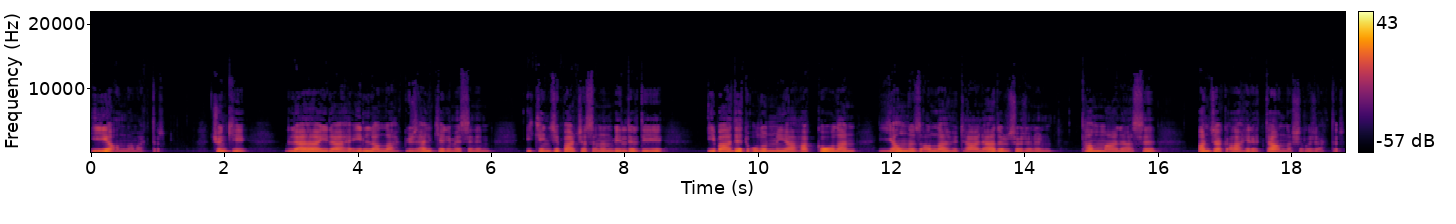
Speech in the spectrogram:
iyi anlamaktır. Çünkü la ilahe illallah güzel kelimesinin ikinci parçasının bildirdiği ibadet olunmaya hakkı olan yalnız Allahü Teala'dır sözünün tam manası ancak ahirette anlaşılacaktır.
